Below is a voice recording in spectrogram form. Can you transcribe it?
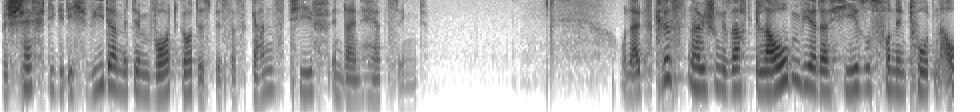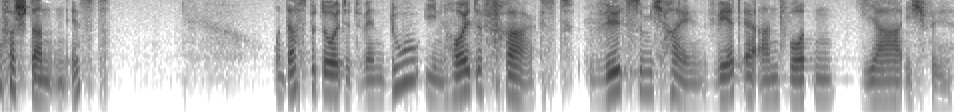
beschäftige dich wieder mit dem Wort Gottes, bis das ganz tief in dein Herz sinkt. Und als Christen habe ich schon gesagt, glauben wir, dass Jesus von den Toten auferstanden ist. Und das bedeutet, wenn du ihn heute fragst, willst du mich heilen, wird er antworten, ja, ich will.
